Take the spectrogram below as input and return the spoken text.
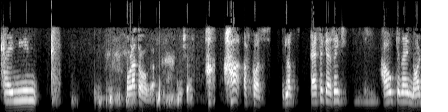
I mean, थोड़ा तो होगा sure. हाँ हाँ of course मतलब ऐसे कैसे how can I not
